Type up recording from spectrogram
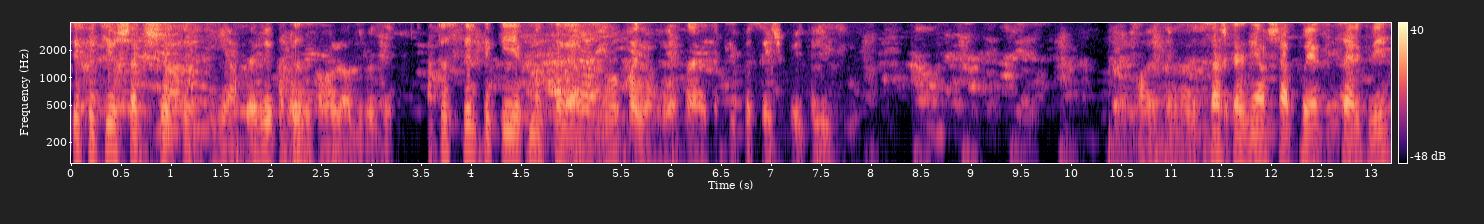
ти хотів шакшуки, Я то такого не замовляв, друзі. А то сир такий, як моцарелла. Ну, поняв, я знаю такий косичку італійську. Ой, це. Сашка зняв шапку, як в церкві.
